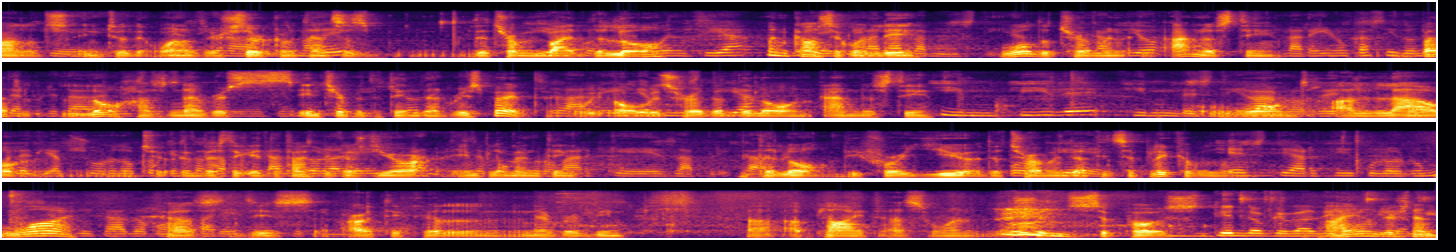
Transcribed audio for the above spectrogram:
uh, into the, one of their circumstances determined by the law, and consequently will determine amnesty. But law has never interpreted in that respect. We always heard that the law on amnesty won't allow to investigate the facts because you are implementing the law before you determine that it's applicable. Why has this article never been uh, applied as one should suppose. I understand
